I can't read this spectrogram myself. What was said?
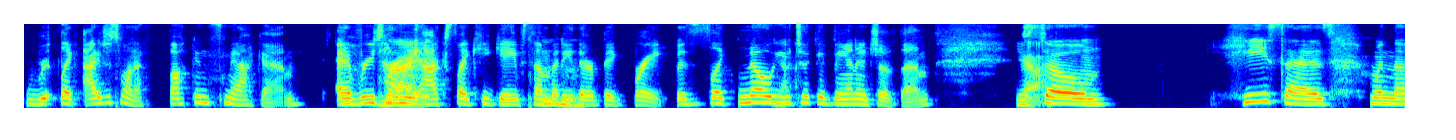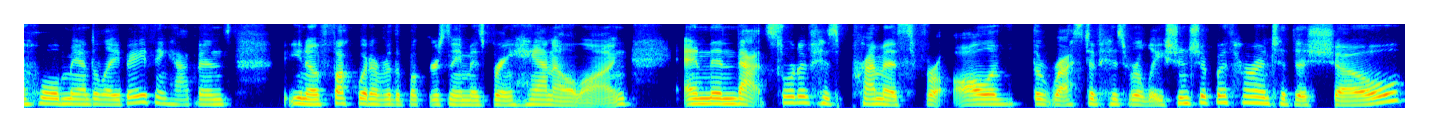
re- like I just want to fucking smack him every time Right. he acts like he gave somebody Mhm. their big break. It's like, no, Yeah. you took advantage of them. Yeah. So he says when the whole Mandalay Bay thing happens, you know, fuck whatever the booker's name is, bring Hannah along. And then that's sort of his premise for all of the rest of his relationship with her into the show.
